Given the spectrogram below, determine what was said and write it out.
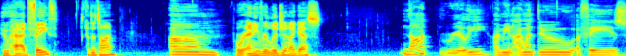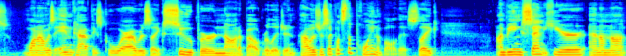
who had faith at the time um, or any religion, I guess? not really. I mean, I went through a phase when I was in Catholic school where I was like super not about religion. I was just like, what's the point of all this? Like, I'm being sent here and I'm not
